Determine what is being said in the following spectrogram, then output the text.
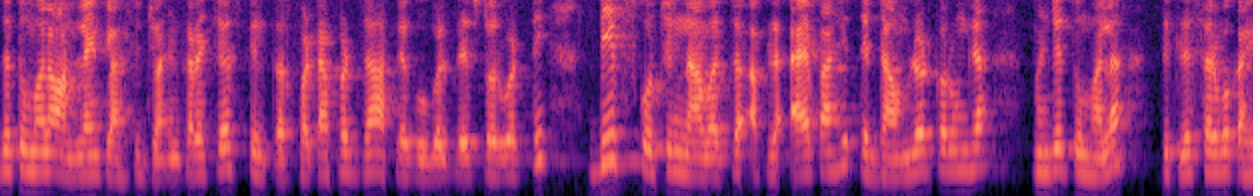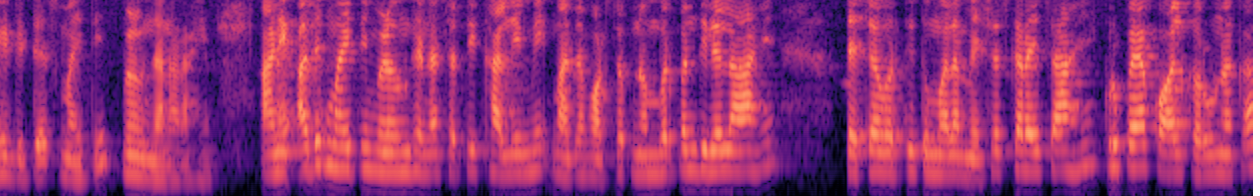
जर तुम्हाला ऑनलाईन क्लासेस जॉईन करायचे असतील तर फटाफट जा आपल्या गुगल प्ले स्टोअरवरती दीप्स कोचिंग नावाचं आपलं ॲप आहे ते डाउनलोड करून घ्या. म्हणजे तुम्हाला तिथले सर्व काही डिटेल्स माहिती मिळून जाणार आहे. आणि अधिक माहिती मिळवून घेण्यासाठी खाली मी माझा व्हॉट्सअप नंबर पण दिलेला आहे. त्याच्यावरती तुम्हाला मेसेज करायचा आहे. कृपया कॉल करू नका.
